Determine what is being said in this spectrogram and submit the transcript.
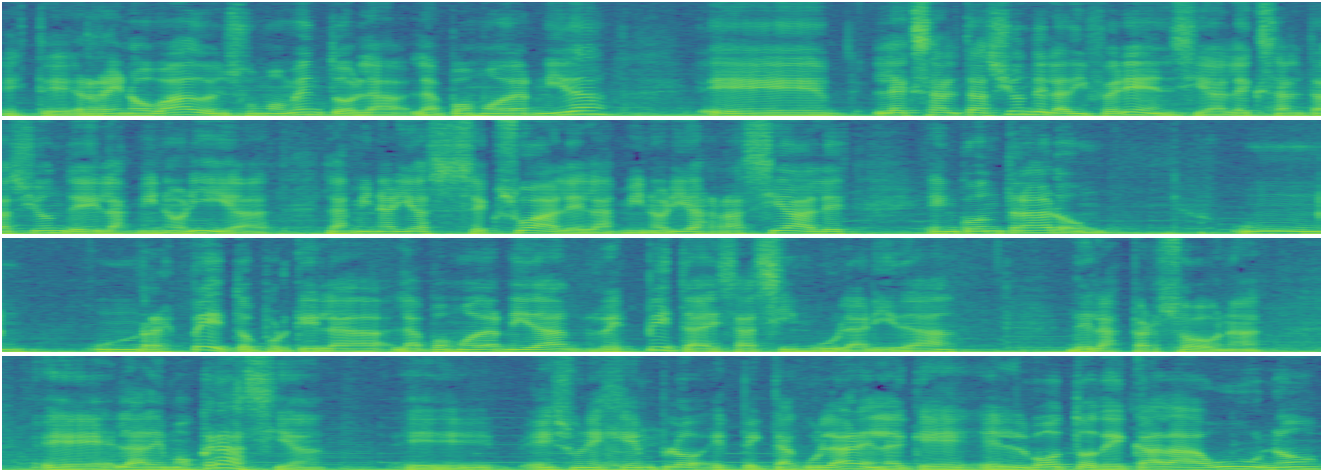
este, renovado en su momento la, la posmodernidad? Eh, la exaltación de la diferencia, la exaltación de las minorías, las minorías sexuales, las minorías raciales, encontraron un, un respeto, porque la, la posmodernidad respeta esa singularidad de las personas. Eh, la democracia, eh, es un ejemplo espectacular en la que el voto de cada uno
